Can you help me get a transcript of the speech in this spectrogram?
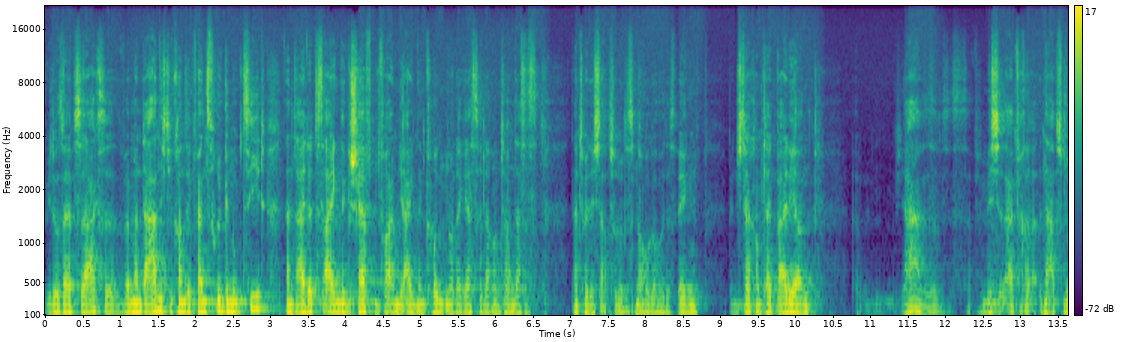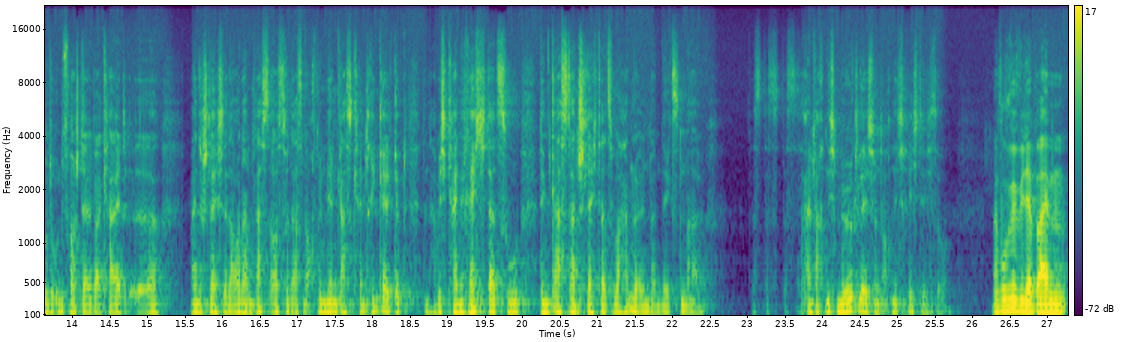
wie du selbst sagst, wenn man da nicht die Konsequenz früh genug zieht, dann leidet das eigene Geschäft und vor allem die eigenen Kunden oder Gäste darunter. Und das ist natürlich absolutes No-Go. Deswegen bin ich da komplett bei dir. Und äh, ja, das ist für mich einfach eine absolute Unvorstellbarkeit, äh, meine schlechte Laune am Gast auszulassen. Auch wenn mir ein Gast kein Trinkgeld gibt, dann habe ich kein Recht dazu, den Gast dann schlechter zu behandeln beim nächsten Mal. Das, das, das ist einfach nicht möglich und auch nicht richtig so. Wo wir wieder beim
